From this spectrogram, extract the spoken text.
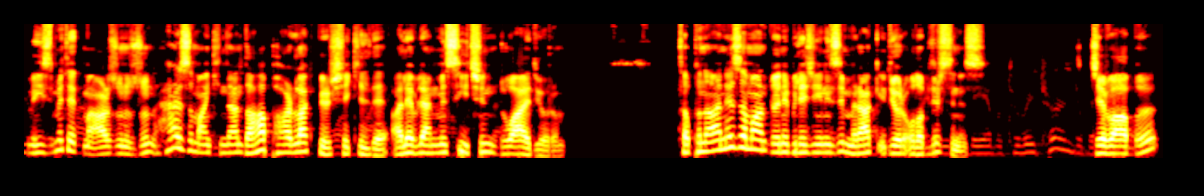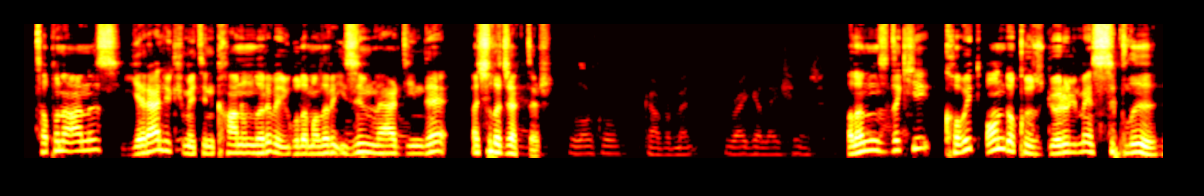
ve hizmet etme arzunuzun her zamankinden daha parlak bir şekilde alevlenmesi için dua ediyorum. Tapınağa ne zaman dönebileceğinizi merak ediyor olabilirsiniz. Cevabı, tapınağınız yerel hükümetin kanunları ve uygulamaları izin verdiğinde açılacaktır. Alanınızdaki COVID-19 görülme sıklığı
